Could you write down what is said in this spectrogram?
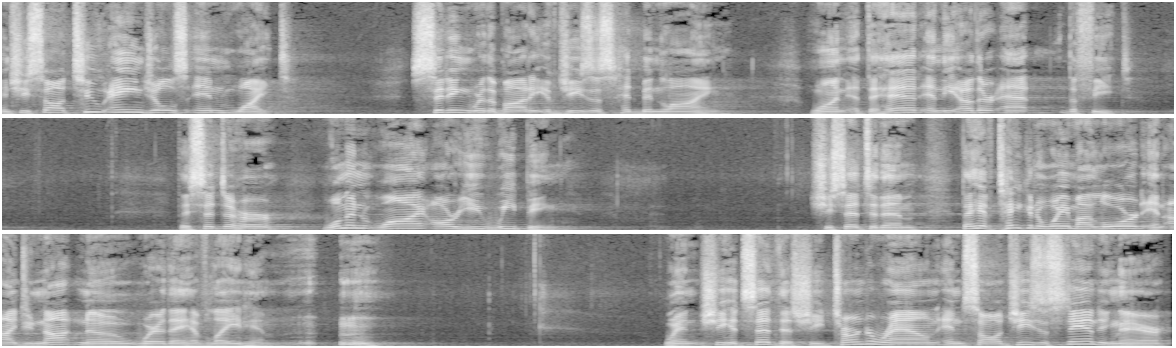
and she saw two angels in white sitting where the body of Jesus had been lying, one at the head and the other at the feet. They said to her, Woman, why are you weeping? She said to them, They have taken away my Lord, and I do not know where they have laid him. when she had said this, she turned around and saw Jesus standing there,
